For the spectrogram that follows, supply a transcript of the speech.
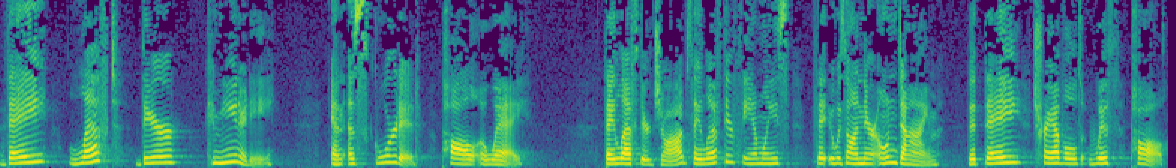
they left their community and escorted Paul away. They left their jobs, they left their families, it was on their own dime that they traveled with Paul.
